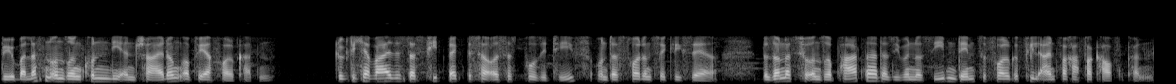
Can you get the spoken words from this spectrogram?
Wir überlassen unseren Kunden die Entscheidung, ob wir Erfolg hatten. Glücklicherweise ist das Feedback bisher äußerst positiv und das freut uns wirklich sehr. Besonders für unsere Partner, da sie Windows 7 demzufolge viel einfacher verkaufen können.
